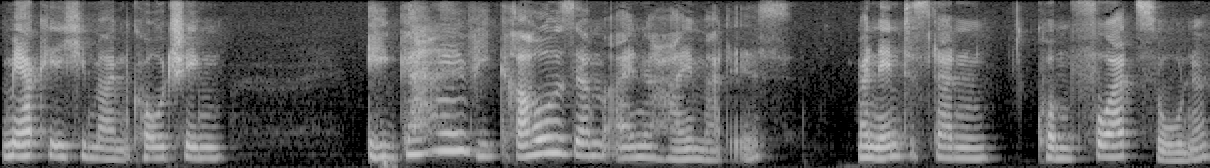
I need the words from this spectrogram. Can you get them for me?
merke ich in meinem Coaching, egal wie grausam eine Heimat ist, man nennt es dann Komfortzone,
